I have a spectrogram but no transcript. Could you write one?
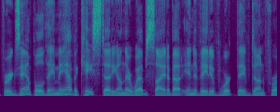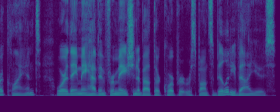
For example, they may have a case study on their website about innovative work they've done for a client, or they may have information about their corporate responsibility values.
